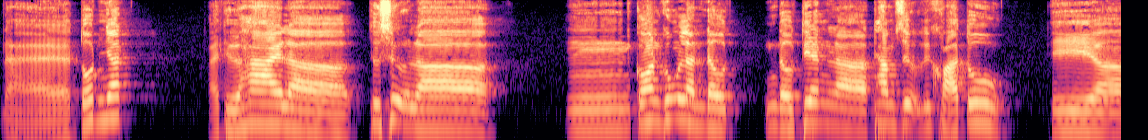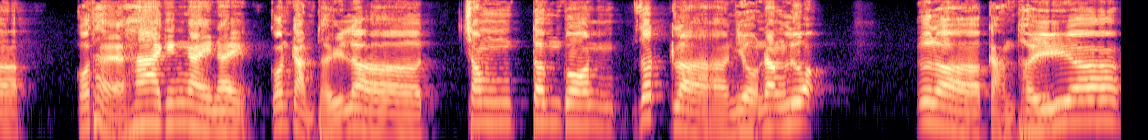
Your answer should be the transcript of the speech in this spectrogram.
để tốt nhất? Cái thứ hai là thực sự là um, con cũng lần đầu đầu tiên là tham dự cái khóa tu. Thì uh, có thể hai cái ngày này con cảm thấy là trong tâm con rất là nhiều năng lượng. Tức là cảm thấy uh,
